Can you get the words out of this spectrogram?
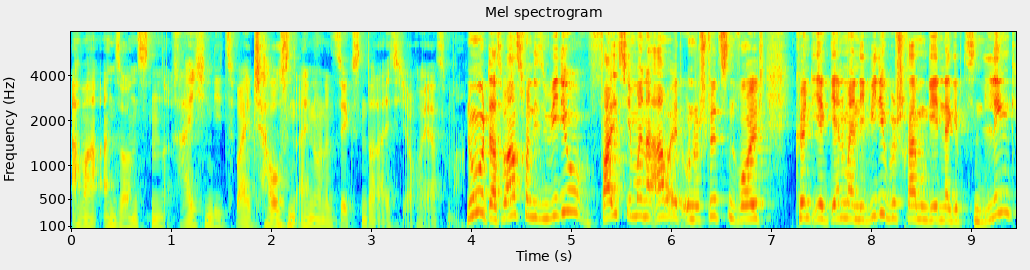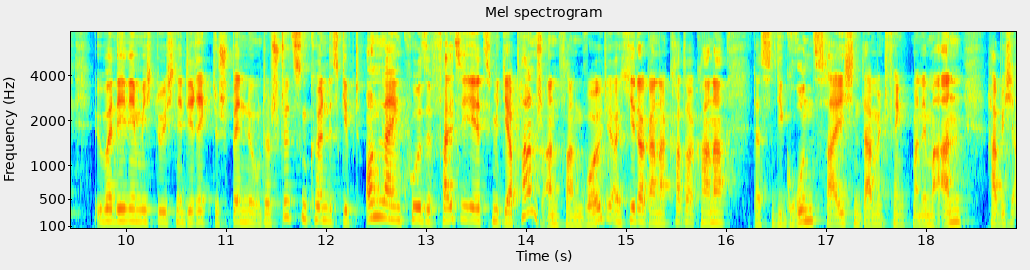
aber ansonsten reichen die 2136 auch erstmal. Nun das war's von diesem Video. Falls ihr meine Arbeit unterstützen wollt, könnt ihr gerne mal in die Videobeschreibung gehen. Da gibt es einen Link, über den ihr mich durch eine direkte Spende unterstützen könnt. Es gibt Online-Kurse, falls ihr jetzt mit Japanisch anfangen wollt, ja, Hiragana, Katakana, das sind die Grundzeichen, damit fängt man immer an. Habe ich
